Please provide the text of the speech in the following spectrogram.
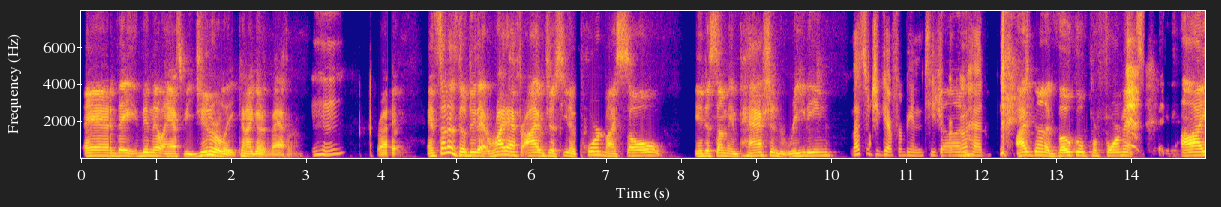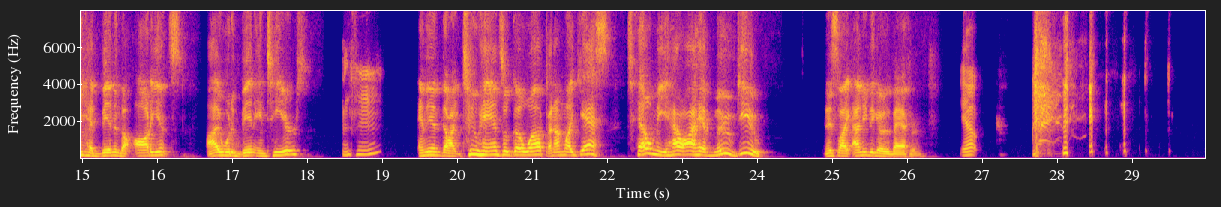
And they then they'll ask me generally, can I go to the bathroom? hmm Right. And sometimes they'll do that right after I've just, you know, poured my soul into some impassioned reading. That's what you get for being a teacher. But go ahead. I've done a vocal performance. If I had been in the audience, I would have been in tears. hmm And then like two hands will go up, and I'm like, yes, tell me how I have moved you. And it's like, I need to go to the bathroom. Yep.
